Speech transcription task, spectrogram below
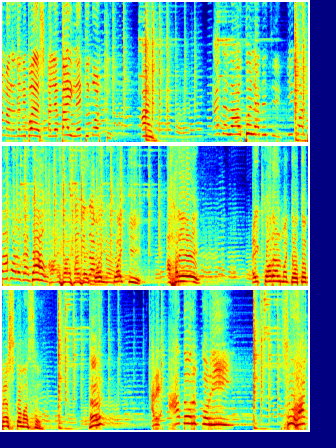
আমারে জানি বয়সকালে পাইলে কি করতু? আয়। এই যে লাউ তুইলা দিছি কি করবা করো গা যাও। হাই হাই হাই কই কই কি? আরে এই করার মধ্যেও তো বেশ কম আছে। হ্যাঁ? আরে আদর করি সুহাগ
